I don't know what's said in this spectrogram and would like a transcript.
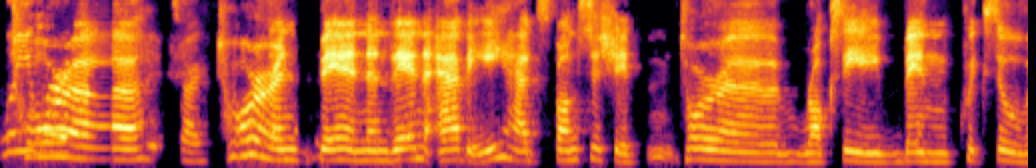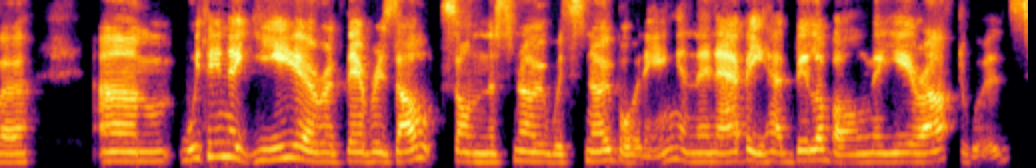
Were you worried? Tora, Sorry. Tora and Ben and then Abby had sponsorship. Tora, Roxy, Ben, Quicksilver. Um, within a year of their results on the snow with snowboarding, and then Abby had Billabong the year afterwards,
